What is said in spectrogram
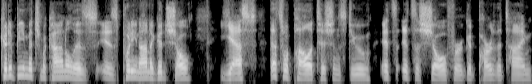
Could it be Mitch McConnell is is putting on a good show? Yes, that's what politicians do. It's it's a show for a good part of the time.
